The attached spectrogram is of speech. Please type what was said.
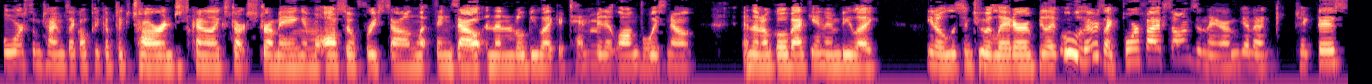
or sometimes like I'll pick up the guitar and just kind of like start strumming and we'll also freestyle and let things out. And then it'll be like a 10 minute long voice note. And then I'll go back in and be like, you know, listen to it later and be like, ooh, there's like four or five songs in there. I'm going to take this,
